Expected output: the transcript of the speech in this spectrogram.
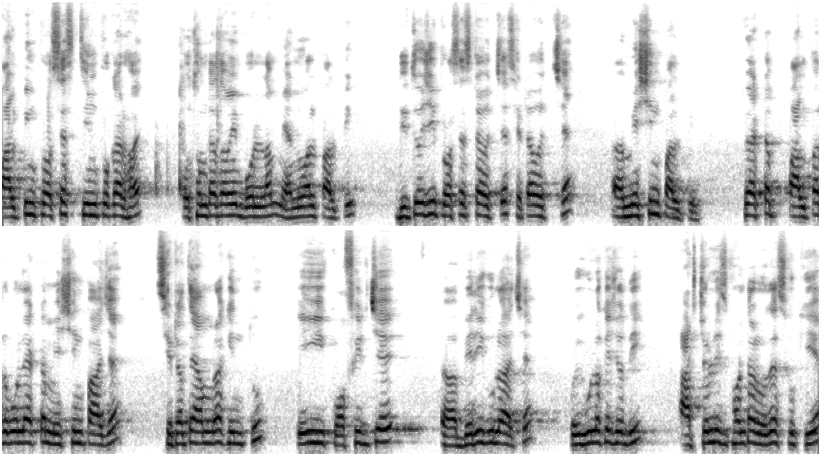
পাল্পিং প্রসেস তিন প্রকার হয়। প্রথমটা তো আমি বললাম ম্যানুয়াল পাল্পিং দ্বিতীয় যে প্রসেসটা হচ্ছে, সেটা হচ্ছে মেশিন পাল্পিং তো একটা পাল্পার বলে একটা মেশিন পাওয়া যায়, সেটাতে আমরা কিন্তু এই কফির যে বেরিগুলো আছে, ওইগুলোকে যদি আটচল্লিশ ঘণ্টা রোদে শুকিয়ে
